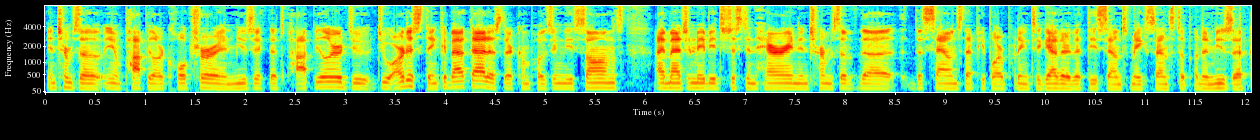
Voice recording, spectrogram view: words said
in terms of you know popular culture and music that's popular, do do artists think about that as they're composing these songs? I imagine maybe it's just inherent in terms of the the sounds that people are putting together that these sounds make sense to put in music.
